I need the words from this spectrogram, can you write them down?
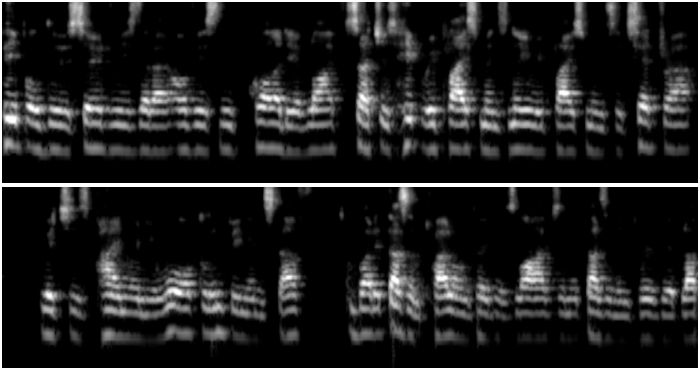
people do surgeries that are obviously quality of life, such as hip replacements, knee replacements, etc., which is pain when you walk, limping and stuff. But it doesn't prolong people's lives and it doesn't improve their blood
